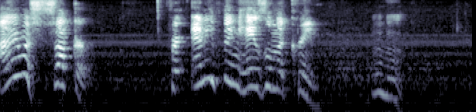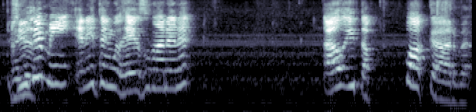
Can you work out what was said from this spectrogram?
I am a sucker for anything hazelnut cream. Mm-hmm. If you give me anything with hazelnut in it, I'll eat the fuck out of it.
